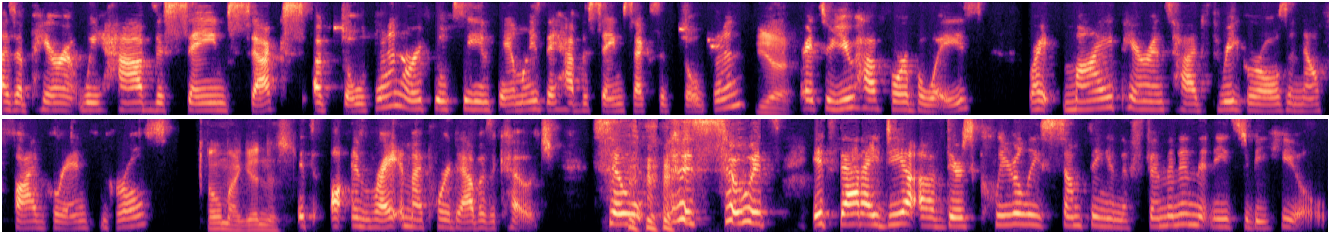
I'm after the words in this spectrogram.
as a parent, we have the same sex of children, or if you'll see in families, they have the same sex of children. Yeah. Right. So you have four boys right? My parents had three girls and now five grand girls. Oh my goodness. It's and right, and my poor dad was a coach. So so it's it's that idea of there's clearly something in the feminine that needs to be healed.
